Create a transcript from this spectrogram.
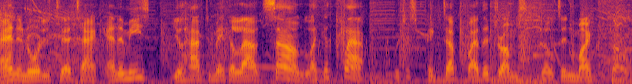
and in order to attack enemies, you'll have to make a loud sound like a clap, which is picked up by the drum's built-in microphone.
